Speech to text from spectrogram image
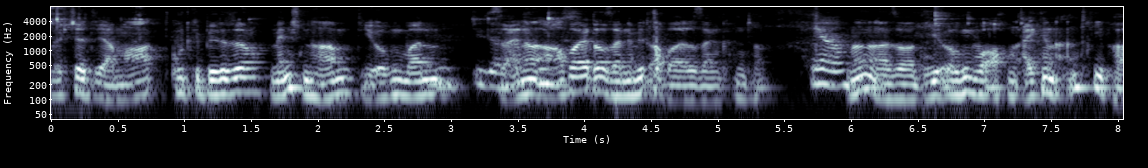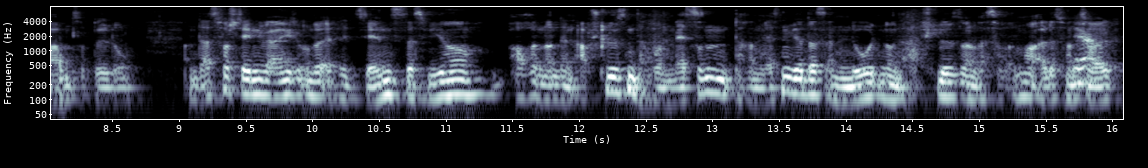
möchte der Markt gut gebildete Menschen haben, die irgendwann Mhm. Die seine Arbeiter, seine Mitarbeiter sein könnten. Ja. Ne? Also die irgendwo auch einen eigenen Antrieb haben zur Bildung. Und das verstehen wir eigentlich unter Effizienz, dass wir auch in, an den Abschlüssen, daran messen, daran messen wir das an Noten und Abschlüssen und was auch immer alles von Ja. Zeug,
